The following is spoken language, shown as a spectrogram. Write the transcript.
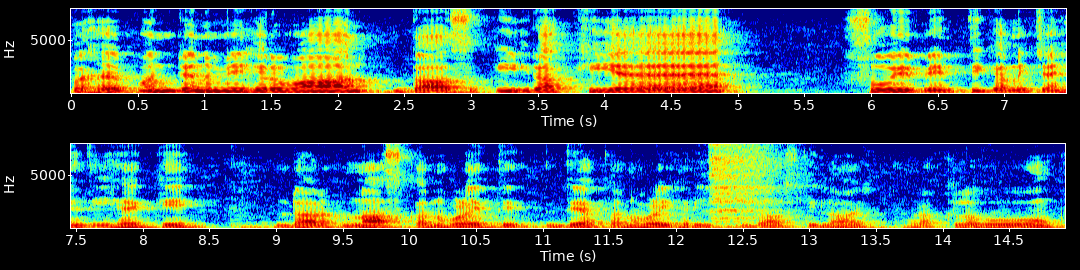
ਪਹਿ ਪੰਜਨ ਮਿਹਰਵਾਨ, ਦਾਸ ਕੀ ਰਾਖੀਐ? ਸੋ ਇਹ ਬੇਨਤੀ ਕਰਨੀ ਚਾਹੀਦੀ ਹੈ ਕਿ ਡਰ ਨਾਸ ਕਰਨ ਵਾਲੇ ਤੇ ਦਇਆ ਕਰਨ ਵਾਲੇ ਹਰੀ ਦਾਸ ਦੀ ਲਾਜ ਰੱਖ ਲਵੋ।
